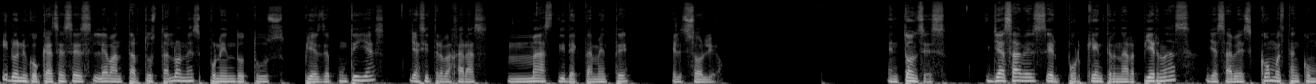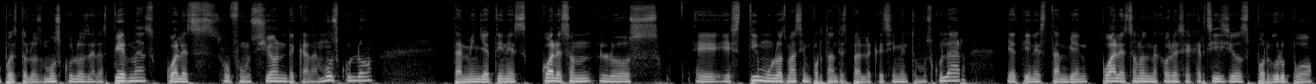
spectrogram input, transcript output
y lo único que haces es levantar tus talones poniendo tus pies de puntillas y así trabajarás más directamente el sóleo. Entonces, ya sabes el por qué entrenar piernas, ya sabes cómo están compuestos los músculos de las piernas, cuál es su función de cada músculo, también ya tienes cuáles son los eh, estímulos más importantes para el crecimiento muscular, ya tienes también cuáles son los mejores ejercicios por grupo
